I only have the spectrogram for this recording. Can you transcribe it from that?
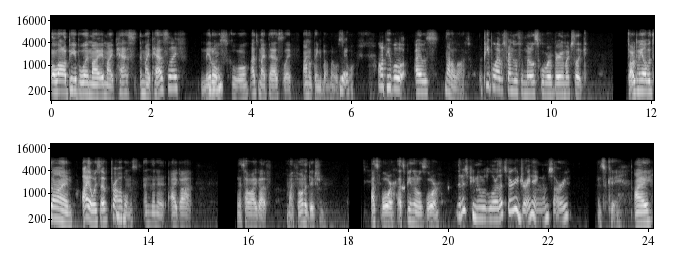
a lot of people in my in my past in my past life, middle Mhm. school. That's my past life. I don't think about middle Yeah. school. A lot of people I was not a lot. The people I was friends with in middle school were very much like talk to me all the time. I always have mm-hmm. problems. And then it, I got that's how I got my phone addiction. That's lore. That's little's lore. that is Pinot's lore. That's very draining. I'm sorry. It's okay. I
